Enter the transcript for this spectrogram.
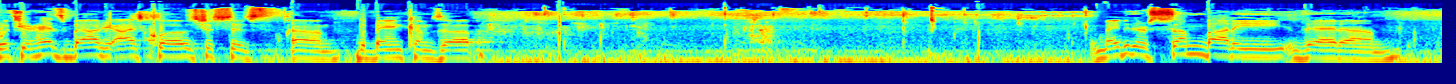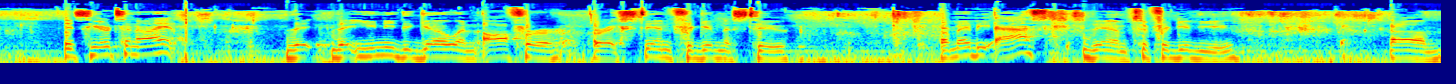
With your heads bowed, your eyes closed, just as um, the band comes up. Maybe there's somebody that um, is here tonight that, that you need to go and offer or extend forgiveness to, or maybe ask them to forgive you. Um,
